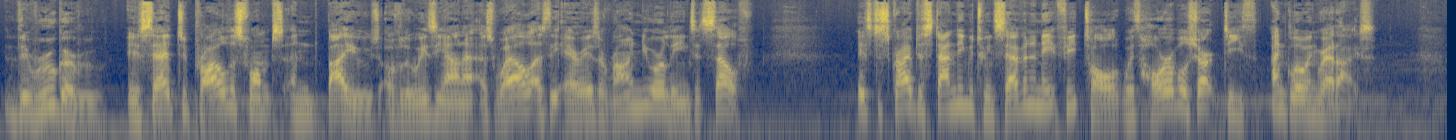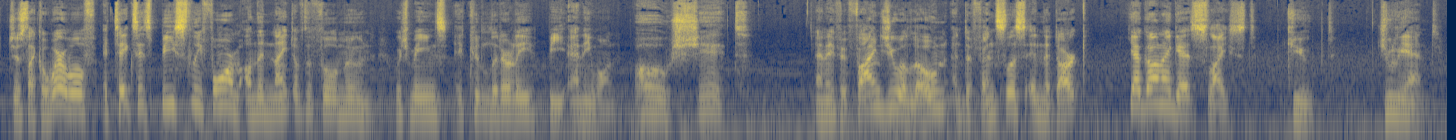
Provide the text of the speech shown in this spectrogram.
The Rougarou is said to prowl the swamps and bayous of Louisiana as well as the areas around New Orleans itself. It's described as standing between 7 and 8 feet tall with horrible sharp teeth and glowing red eyes. Just like a werewolf, it takes its beastly form on the night of the full moon, which means it could literally be anyone. Oh shit. And if it finds you alone and defenseless in the dark, you're gonna get sliced, cubed, julienned.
